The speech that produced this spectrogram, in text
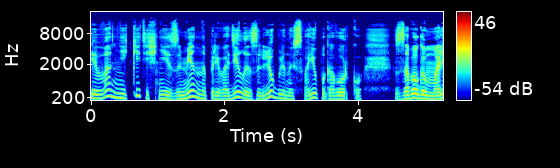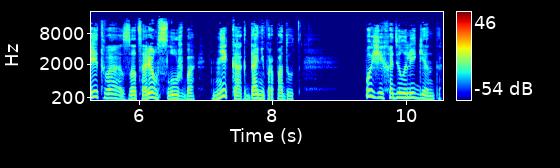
Иван Никитич неизменно приводил излюбленную свою поговорку «За Богом молитва, за царем служба, никогда не пропадут». Позже ходила легенда,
